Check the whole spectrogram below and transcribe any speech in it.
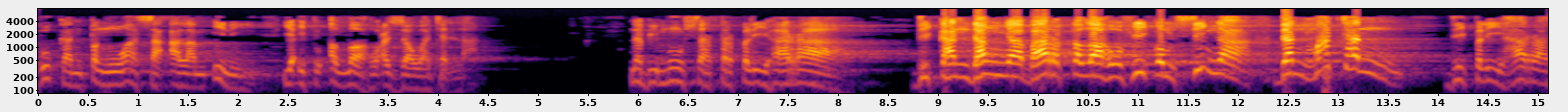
bukan penguasa alam ini yaitu Allah Azza wa Jalla. Nabi Musa terpelihara di kandangnya barakallahu fikum singa dan macan dipelihara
